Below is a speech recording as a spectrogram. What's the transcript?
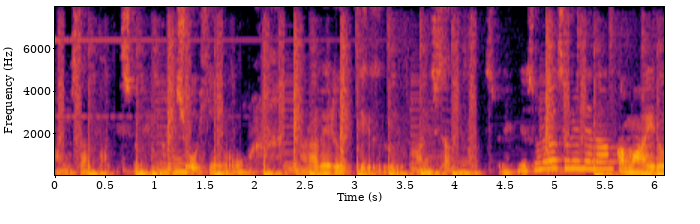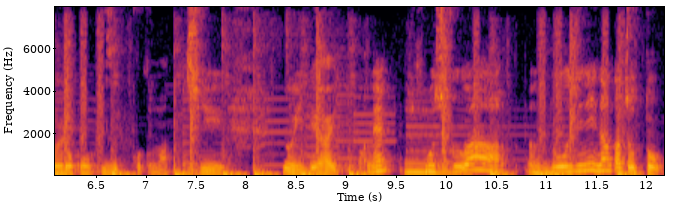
感じだったんですよね。商品を並べるっていう感じだったんですよね。でそれはそれでなんかまあいろいろこう気づくこともあったし良い出会いとかねもしくはうん同時になんかちょっと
